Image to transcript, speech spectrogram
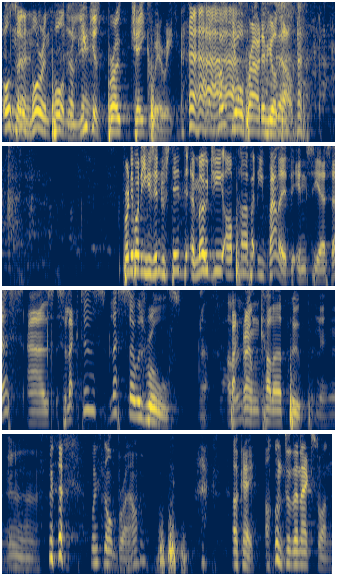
Also, more importantly, you just broke jQuery. I hope you're proud of yourself. For anybody who's interested, emoji are perfectly valid in CSS as selectors, less so as rules. Oh, Background color, poop. Well, it's not brown. Okay, on to the next one.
